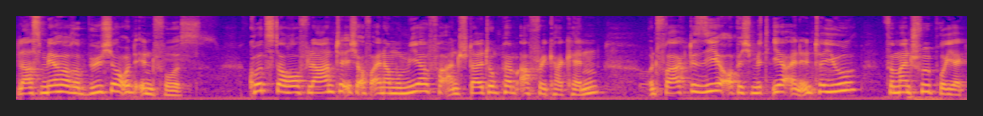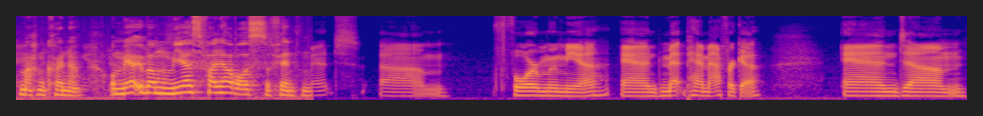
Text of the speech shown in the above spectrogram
las mehrere Bücher und Infos. Kurz darauf lernte ich auf einer Mumia-Veranstaltung beim Afrika kennen und fragte sie, ob ich mit ihr ein Interview für mein Schulprojekt machen könne, um mehr über Mumias Fall herauszufinden. For Mumia and met Pam Africa and um,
